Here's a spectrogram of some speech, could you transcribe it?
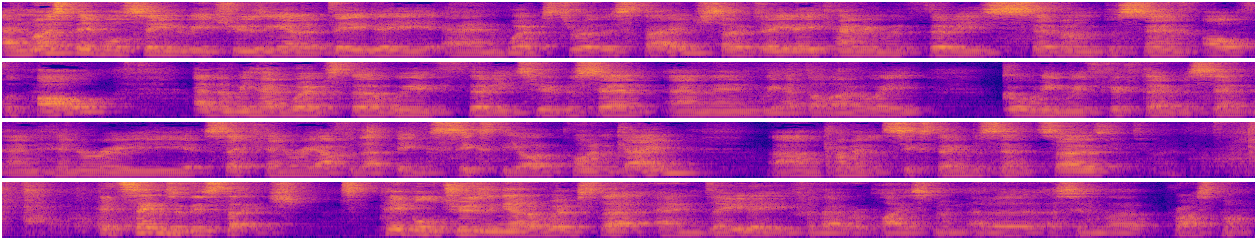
And most people seem to be choosing out of DD and Webster at this stage. So DD came in with 37% of the poll, and then we had Webster with 32%, and then we had the lowly Goulding with 15%, and Henry, Sek Henry, after that big 60 odd point game, um, come in at 16%. So it seems at this stage, people choosing out of Webster and DD for that replacement at a, a similar price point.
